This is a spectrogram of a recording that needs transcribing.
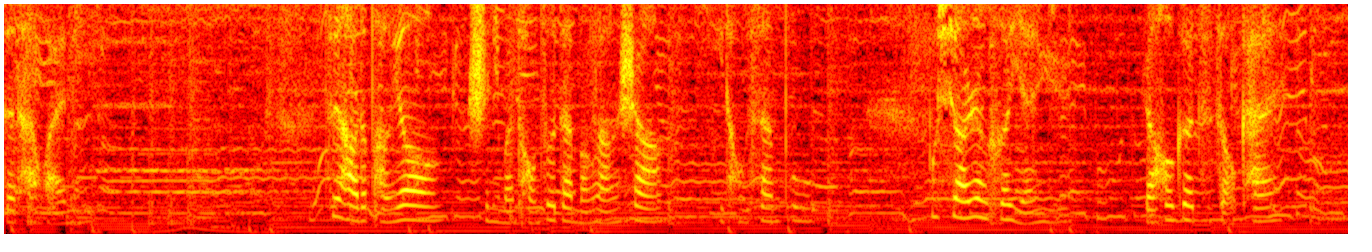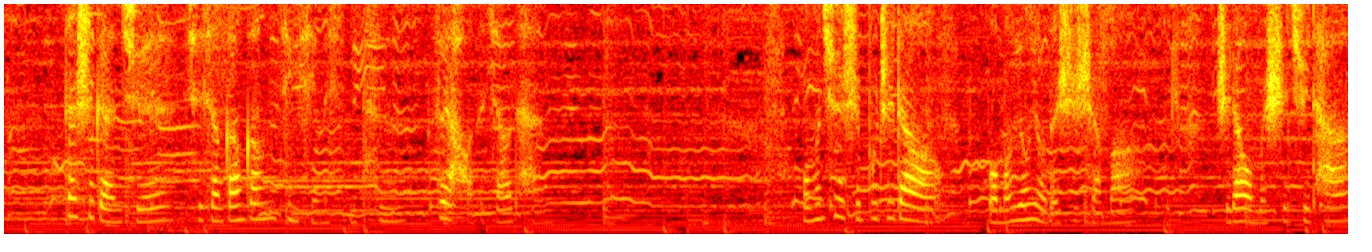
在她怀里。最好的朋友是你们同坐在门廊上，一同散步。不需要任何言语，然后各自走开。但是感觉却像刚刚进行了一次最好的交谈。我们确实不知道我们拥有的是什么，直到我们失去它。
